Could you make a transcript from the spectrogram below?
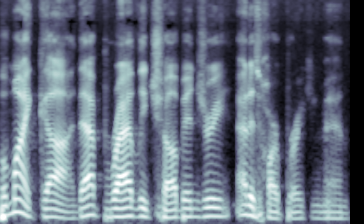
but my God, that Bradley Chubb injury, that is heartbreaking, man.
